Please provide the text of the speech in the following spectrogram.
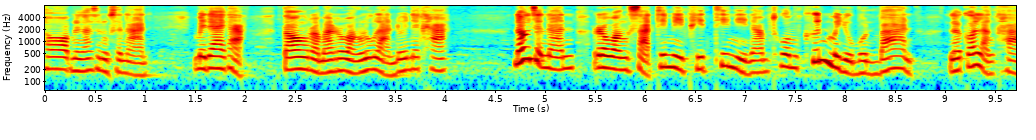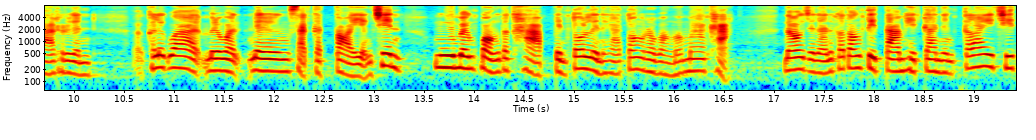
ชอบนะคะสนุกสนานไม่ได้ค่ะ ต้องระมัดระวังลูกหลานด้วยนะคะ นอกจากนั้นระวังสัตว์ที่มีพิษที่หนีน้ำท่วมขึ้นมาอยู่บนบ้าน แล้วก็หลังคาเรือนเขาเรียกว่าแมลงแมลงสัตว์กัดต่อยอย่างเช่น งูแมงป่องตะขาบเป็นต้นเลยนะคะ ต้องระวังมากๆค่ะ นอกจากนั้นก็ต้องติดตามเหตุการณ์อย่างใกล้ชิด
